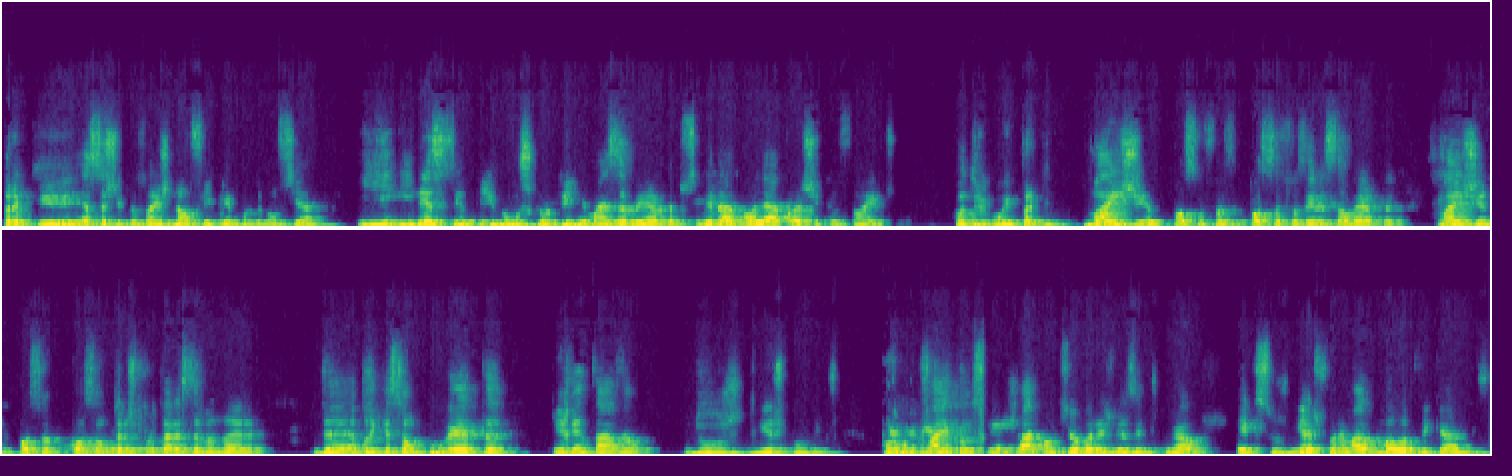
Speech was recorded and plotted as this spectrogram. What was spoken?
para que essas situações não fiquem por denunciar. E, e, nesse sentido, um escrutínio mais aberto, a possibilidade de olhar para as situações, contribui para que mais gente possa fazer, possa fazer esse alerta, mais gente possa, possa transportar essa bandeira da aplicação correta e rentável dos dinheiros públicos. Porque o que vai acontecer, já aconteceu várias vezes em Portugal, é que se os dinheiros forem mal, mal aplicados,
